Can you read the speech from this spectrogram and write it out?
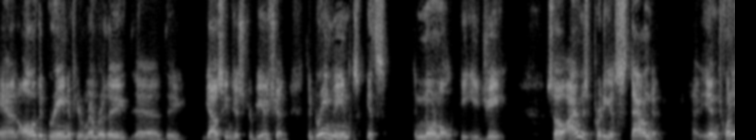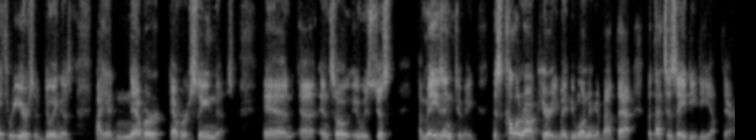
and all of the green, if you remember the, uh, the Gaussian distribution, the green means it's normal EEG. So I was pretty astounded. In 23 years of doing this, I had never ever seen this, and uh, and so it was just amazing to me. This color up here, you may be wondering about that, but that's his ADD up there.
